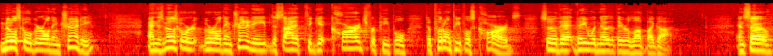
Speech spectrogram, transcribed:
middle school girl named Trinity. And this middle school girl named Trinity decided to get cards for people to put on people's cards so that they would know that they were loved by God. And so,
